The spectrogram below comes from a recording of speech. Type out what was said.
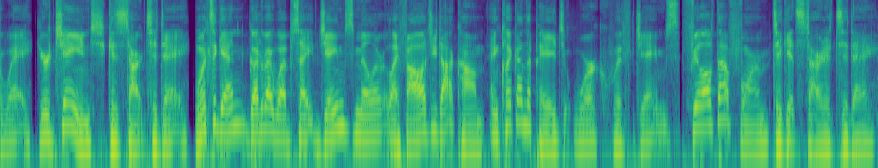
your way. Your change can start today. Once again, go to my website, jamesmillerlifeology.com, and click on the page Work with James. Fill out that form to get started today.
